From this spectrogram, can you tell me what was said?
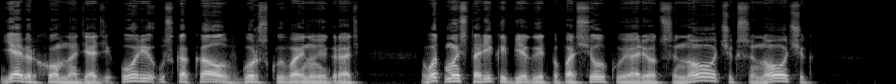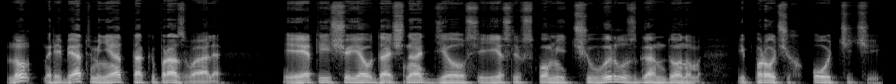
Я верхом на дяде Ори ускакал в горскую войну играть. Вот мой старик и бегает по поселку и орет «Сыночек, сыночек». Ну, ребята меня так и прозвали. И это еще я удачно отделался, если вспомнить Чувырлу с Гондоном и прочих отчичей.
